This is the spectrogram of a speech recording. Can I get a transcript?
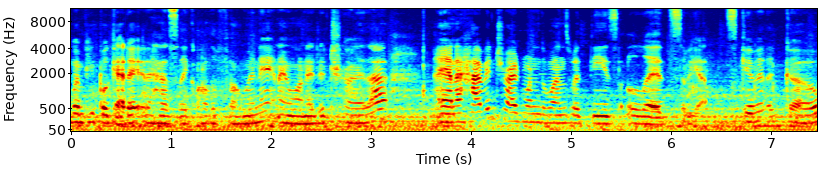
when people get it, it has like all the foam in it and I wanted to try that. And I haven't tried one of the ones with these lids. So yeah, let's give it a go.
